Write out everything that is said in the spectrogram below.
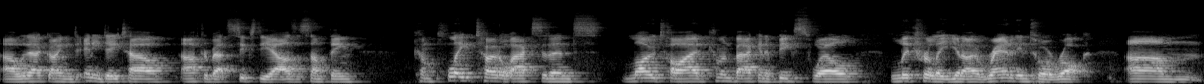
uh, without going into any detail, after about 60 hours or something, complete total accident, low tide, coming back in a big swell, literally, you know, ran it into a rock. Um,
